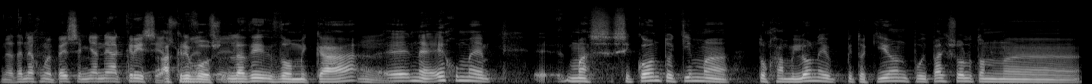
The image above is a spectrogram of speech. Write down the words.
Ναι, δεν έχουμε πέσει σε μια νέα κρίση, ας Ακριβώς. Πούμε, δηλαδή, δομικά, ναι, έχουμε, μας σηκώνει το κύμα των χαμηλών επιτοκίων που υπάρχει σε, όλο τον, ε,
